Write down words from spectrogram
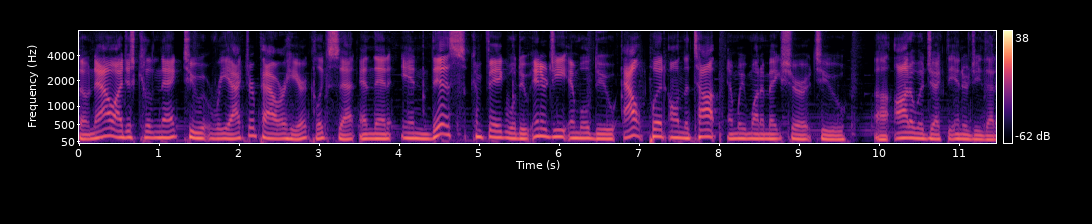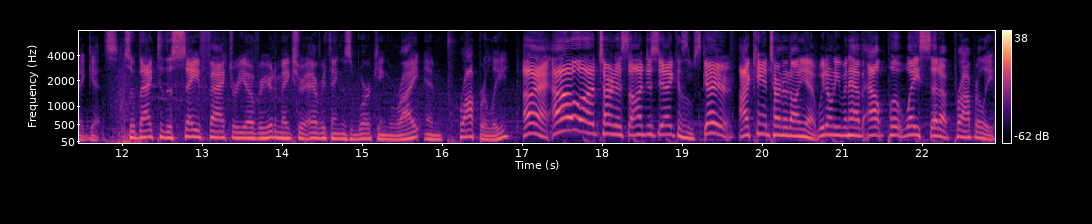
So now I just connect to reactor power here, click set, and then in this config, we'll do energy and we'll do output on the top, and we want to make sure to uh, auto eject the energy that it gets. So back to the safe factory over here to make sure everything's working right and properly. All right, I don't want to turn this on just yet because I'm scared. I can't turn it on yet. We don't even have output waste set up properly,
